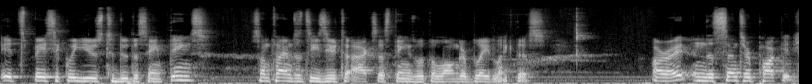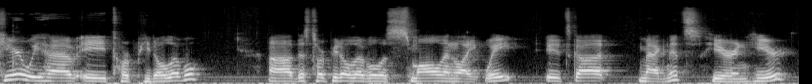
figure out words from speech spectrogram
it's basically used to do the same things. Sometimes it's easier to access things with a longer blade like this. All right, in the center pocket here, we have a torpedo level. Uh, this torpedo level is small and lightweight. It's got magnets here and here,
